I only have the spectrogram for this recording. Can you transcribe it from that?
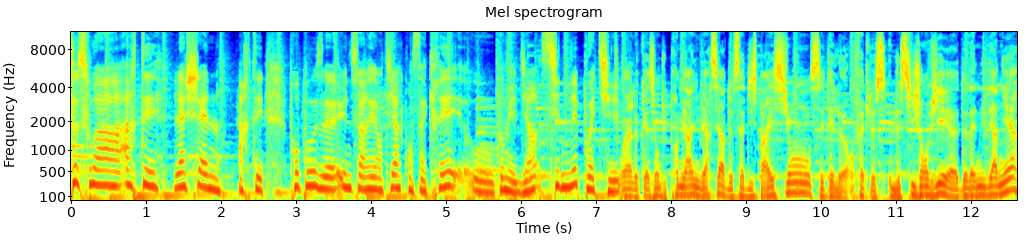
Ce soir, Arte, la chaîne Arte propose une soirée entière consacrée au comédien Sidney Poitier. Ouais, à l'occasion du premier anniversaire de sa disparition, c'était le, en fait le, le 6 janvier euh, de l'année dernière.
